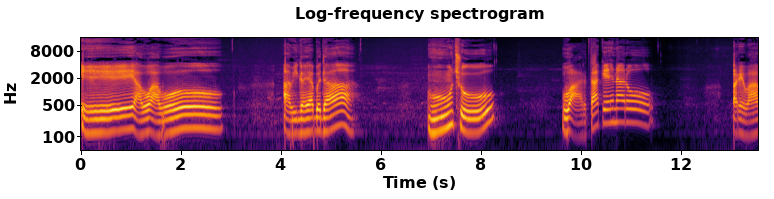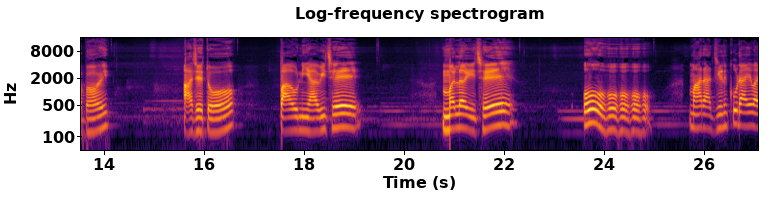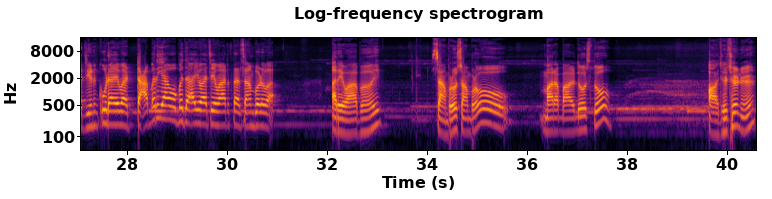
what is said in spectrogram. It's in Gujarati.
એ, આવો આવો. આવી ગયા બધા. હું છું વાર્તા કહેનારો. અરે વાહ ભાઈ, આજે તો પાવની આવી છે. મલઈ છે. ઓહો, હો હો હો. મારા ઝીણકુડા એવા ઝીણકુડા એવા ટાબરિયાઓ બધા આવ્યા છે વાર્તા સાંભળવા. અરે વાહ ભાઈ, સાંભળો સાંભળો. મારા બાળ દોસ્તો, આજે છે ને,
